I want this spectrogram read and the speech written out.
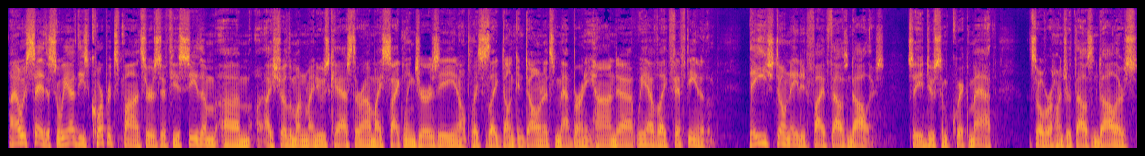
I always say this. So we have these corporate sponsors. If you see them, um, I show them on my newscast. They're on my cycling jersey. You know, places like Dunkin' Donuts, Matt Burney Honda. We have like 15 of them. They each donated five thousand dollars. So you do some quick math. It's over hundred thousand dollars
